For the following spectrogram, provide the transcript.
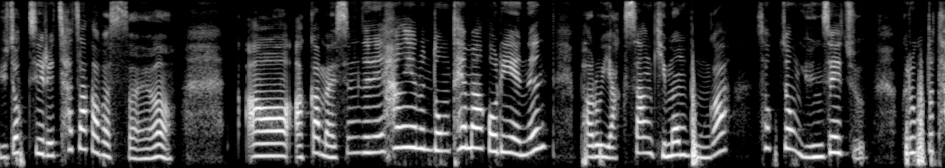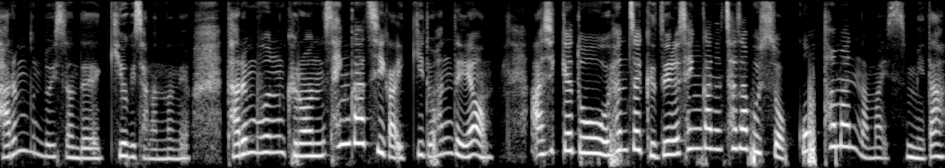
유적지를 찾아가 봤어요. 아, 아까 말씀드린 항일운동 테마거리에는 바로 약산 김원봉과 석정 윤세주 그리고 또 다른 분도 있었는데 기억이 잘 안 나네요. 다른 분 그런 생가지가 있기도 한데요. 아쉽게도 현재 그들의 생가는 찾아볼 수 없고 터만 남아 있습니다.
